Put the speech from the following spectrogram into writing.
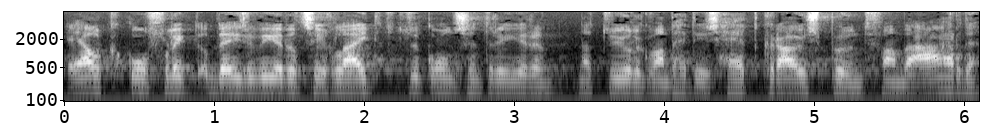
elk conflict op deze wereld zich lijkt te concentreren. Natuurlijk, want het is het kruispunt van de aarde.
